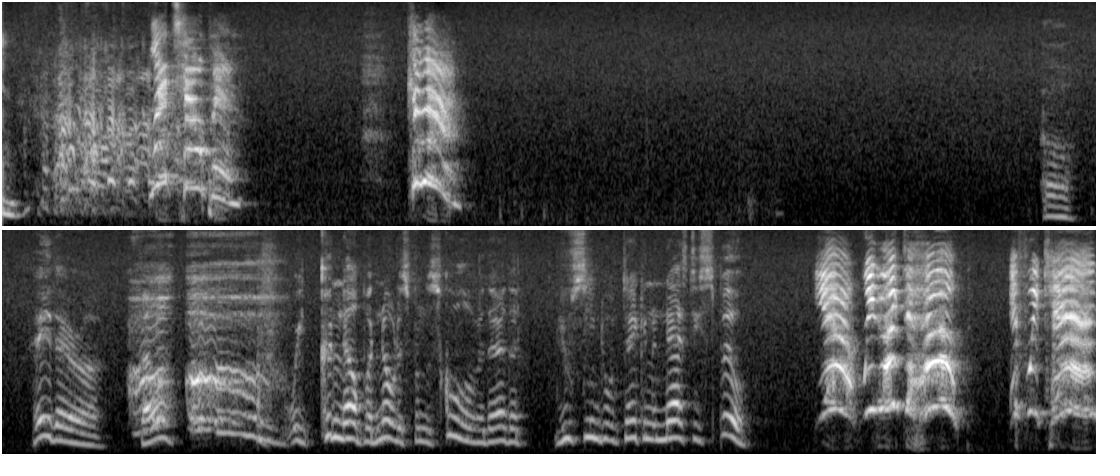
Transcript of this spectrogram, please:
Let's help him. Come on. Uh, hey there, uh, fella. We couldn't help but notice from the school over there that you seem to have taken a nasty spill. Yeah, we'd like to help if we can.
